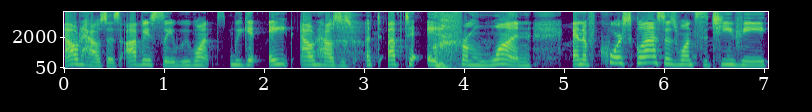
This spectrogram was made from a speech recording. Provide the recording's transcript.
outhouses. Obviously we want we get eight outhouses uh, up to eight from one. And of course glasses wants the tv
